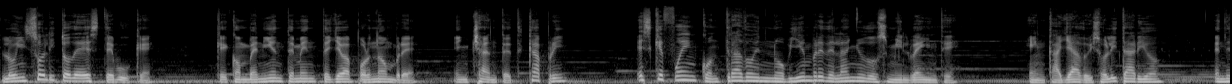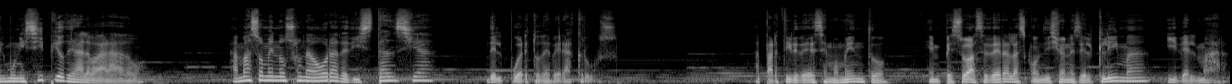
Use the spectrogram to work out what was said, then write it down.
Lo insólito de este buque, que convenientemente lleva por nombre Enchanted Capri, es que fue encontrado en noviembre del año 2020, encallado y solitario, en el municipio de Alvarado, a más o menos una hora de distancia del puerto de Veracruz. A partir de ese momento, empezó a ceder a las condiciones del clima y del mar,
